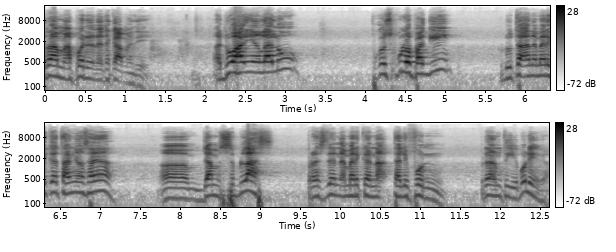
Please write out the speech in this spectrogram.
Trump apa dia nak cakap nanti. Ah, Dua hari yang lalu, pukul 10 pagi, kedutaan Amerika tanya saya, uh, jam 11, Presiden Amerika nak telefon Perdana Menteri, boleh ke?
